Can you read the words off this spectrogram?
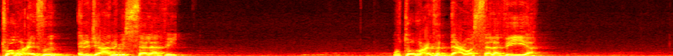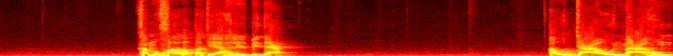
تضعف الجانب السلفي. وتضعف الدعوة السلفية كمخالطة أهل البدع أو التعاون معهم.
